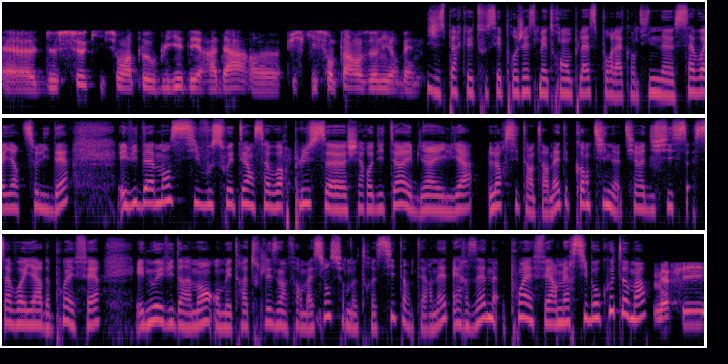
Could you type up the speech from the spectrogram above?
euh, de ceux qui sont un peu oubliés des radars euh, puisqu'ils sont pas en zone urbaine. J'espère que tous ces projets se mettront en place pour la cantine savoyarde solidaire. Évidemment, si vous souhaitez en savoir plus, euh, chers auditeurs, eh bien, il y a leur site internet cantine-savoyarde.fr et nous, évidemment, on mettra toutes les informations sur notre site internet erzen.fr. Merci beaucoup, Thomas. Merci.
